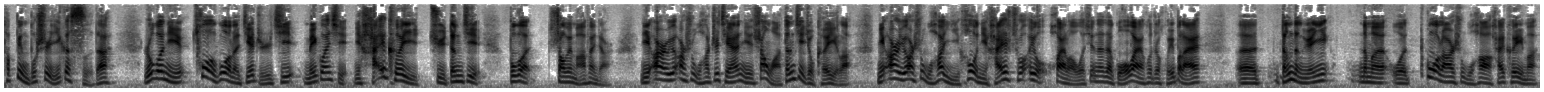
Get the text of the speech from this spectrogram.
它并不是一个死的。如果你错过了截止日期，没关系，你还可以去登记。不过稍微麻烦点儿，你二月二十五号之前你上网登记就可以了。你二月二十五号以后你还说，哎呦，坏了，我现在在国外或者回不来，呃，等等原因，那么我过了二十五号还可以吗？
